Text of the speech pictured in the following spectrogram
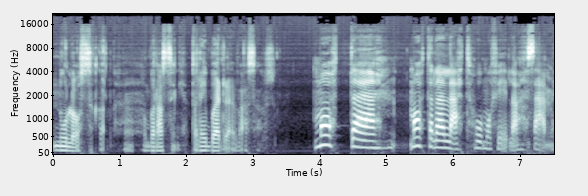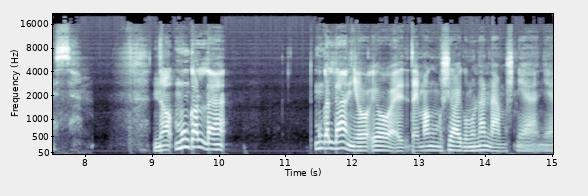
null oskal õppurassingi, talle ei põrra väsaus. Mohta, mohtale läht homofiila saamis? No mun kalle mul on ju, ju täimang mul ja mul on lämmus nii, nii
